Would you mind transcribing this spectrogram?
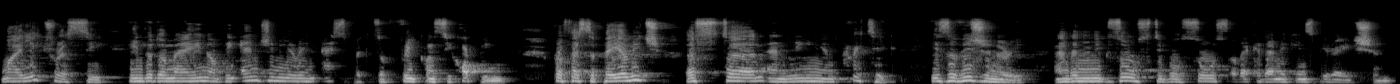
my literacy in the domain of the engineering aspects of frequency hopping. Professor Pejovic, a stern and lenient critic, is a visionary and an inexhaustible source of academic inspiration.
